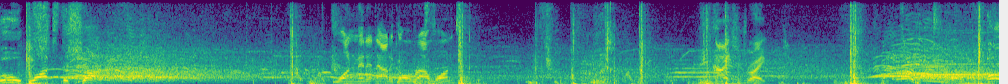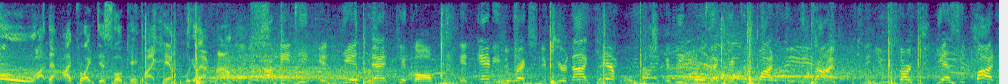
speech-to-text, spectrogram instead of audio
Ooh, blocks the shot. One minute now to go in round one. Nice strike. Oh, that, I'd probably dislocate my hip. Look at that roundhouse. I mean, he can get that kickoff in any direction. If you're not careful, if he throws that kick to the body too many times and you start guessing body,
